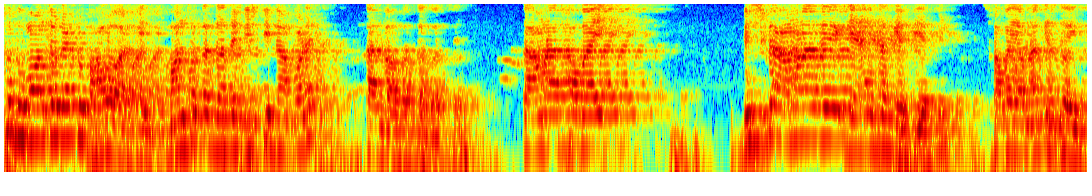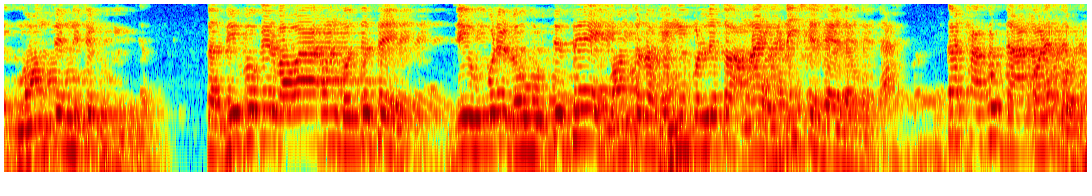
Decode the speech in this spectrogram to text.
শুধু মঞ্চটা একটু ভালো আর কি, মঞ্চটা যাতে বৃষ্টি না পড়ে তার ব্যবস্থা করছে। তা আমরা সবাই বিশেষ করে আমরা যে জ্ঞানটা গেছি আর কি, সবাই আমরা কিন্তু ওই মঞ্চের নিচে ঢুকে গেলাম। তা দীপকের বাবা এখন বলতেছে যে উপরে লোক উঠতেছে, মঞ্চটা ভেঙে পড়লে তো আমরা এখানেই শেষ হয়ে যাব। তা ঠাকুর যা করে করবে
